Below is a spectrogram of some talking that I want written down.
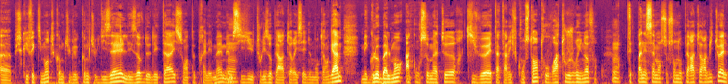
Euh, Puisqu'effectivement, comme, tu le, comme tu le disais, les offres de détail sont à peu près les mêmes, même Mm. si tous les opérateurs essayent de monter en gamme. Mais globalement, un consommateur qui veut être à tarif constant trouvera toujours une offre, Mm. peut-être pas nécessairement sur son opérateur habituel,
